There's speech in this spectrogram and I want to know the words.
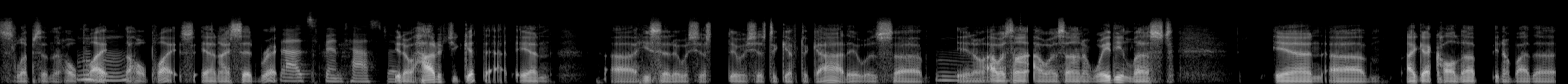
slips in the whole place. hmm The whole place. And I said, Rick, That's fantastic. you know, how did you get that? And uh, he said it was just it was just a gift of God. It was uh, you know I was Mm, on I was on a waiting list and um, I got called up you know by the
